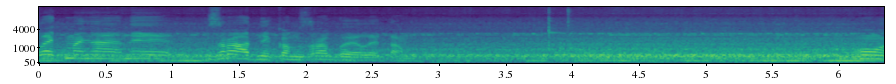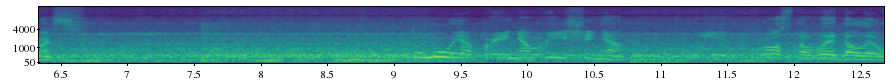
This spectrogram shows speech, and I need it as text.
ледь мене не зрадником зробили там. Ось. Тому я прийняв рішення і просто видалив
